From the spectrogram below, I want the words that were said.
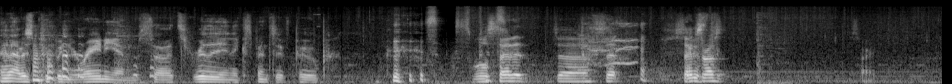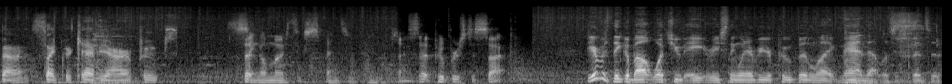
And I was pooping uranium, so it's really an expensive poop. We'll set it. Uh, set. Set There's thrust. Sorry. No, it's like the caviar of poops. Set, Single most expensive thing. Sorry. set poopers to suck. Do you ever think about what you've ate recently whenever you're pooping? Like, man, that was expensive.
